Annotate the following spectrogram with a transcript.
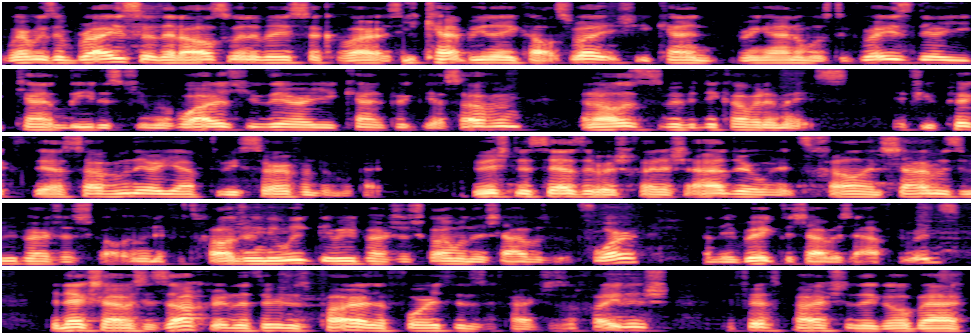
There was a brisa that also in the base of kavaris, you can't be neikals right. You can't bring animals to graze there. You can't lead a stream of water through there. You can't pick the asavim and all this is covered in mace. If you pick the asavim there, you have to be servant of The Mishnah says that Rosh Chodesh Adar, when it's Chal and Shabbos, they read Parashat Shkalim. I mean, if it's Chal during the week, they read Parashat Shkalim on the Shabbos before, and they break the Shabbos afterwards. The next Shabbos is Zachar, the third is Parah, the fourth is Parashat Chodesh, the fifth Parashat they go back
